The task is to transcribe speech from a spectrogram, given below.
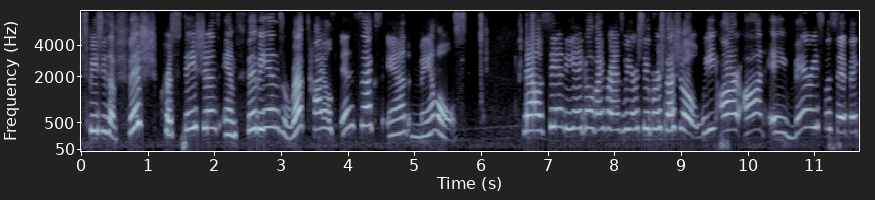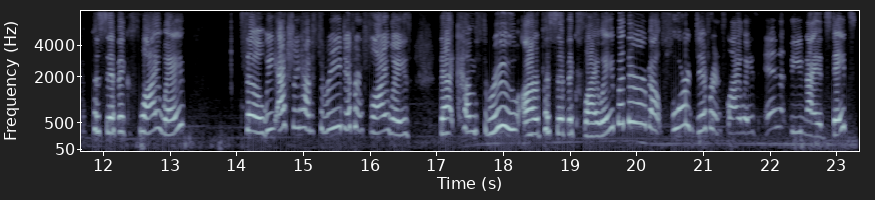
species of fish, crustaceans, amphibians, reptiles, insects, and mammals. Now, San Diego, my friends, we are super special. We are on a very specific Pacific flyway. So, we actually have three different flyways that come through our Pacific flyway, but there are about four different flyways in the United States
